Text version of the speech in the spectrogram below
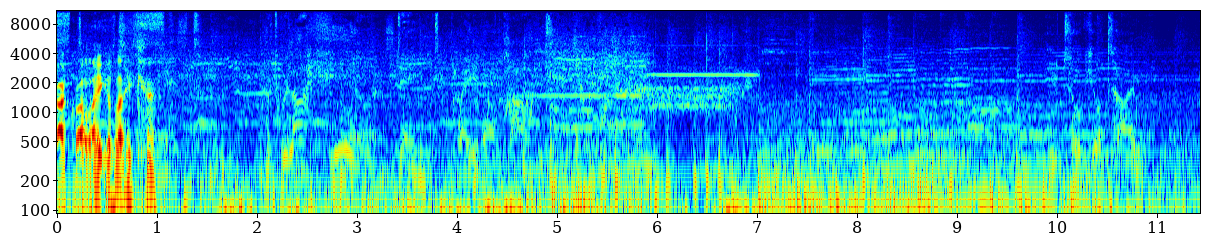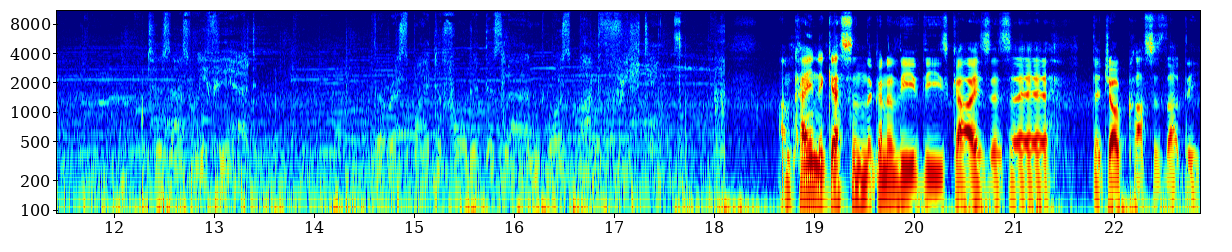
I quite like it. Like. but will our heroes deign to play their part? You took your time. Tis as we feared. The respite afforded this land was but fleeting. I'm kind of guessing they're going to leave these guys as uh, the job classes that they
